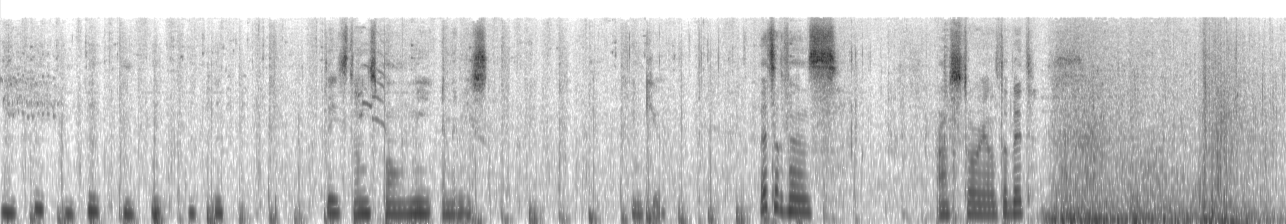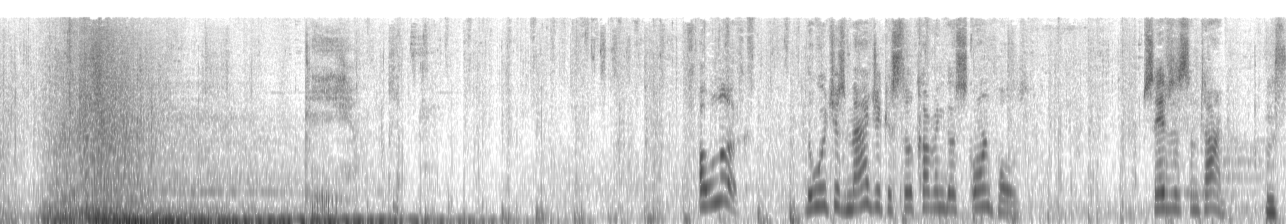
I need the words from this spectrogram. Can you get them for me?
Please don't spawn me enemies. Thank you. Let's advance our story a little bit. Okay. Oh, look! The witch's magic is still covering those scorn poles. Saves us some time. We've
